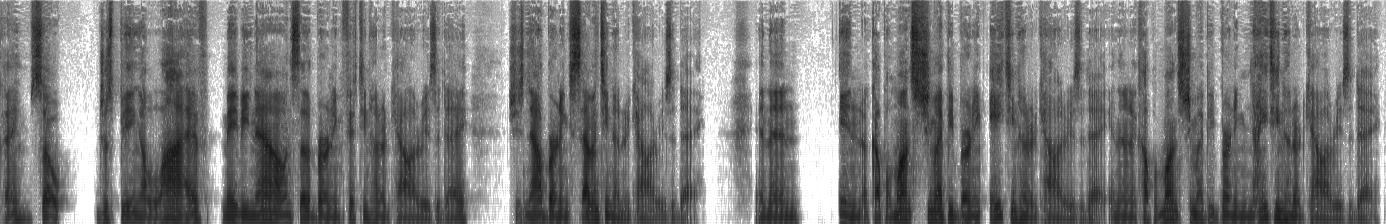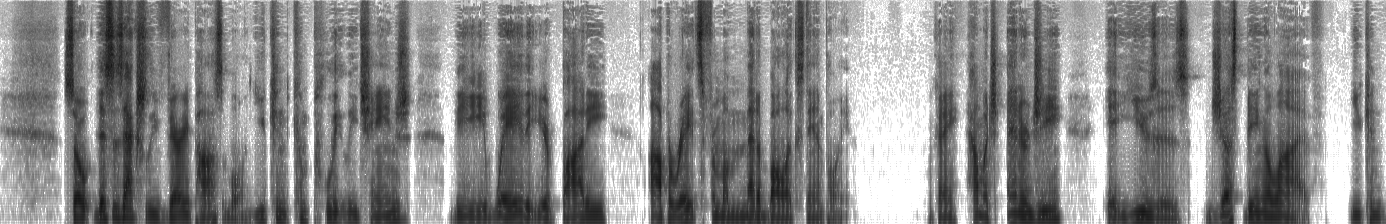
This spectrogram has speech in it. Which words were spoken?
Okay. So just being alive, maybe now instead of burning 1500 calories a day, she's now burning 1700 calories a day. And then in a couple months, she might be burning 1800 calories a day. And then in a couple months, she might be burning 1900 calories a day. So this is actually very possible. You can completely change the way that your body operates from a metabolic standpoint. Okay? How much energy it uses just being alive. You can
